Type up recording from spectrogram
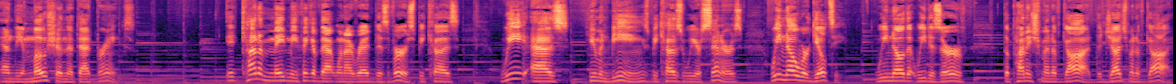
And the emotion that that brings. It kind of made me think of that when I read this verse because we as human beings, because we are sinners, we know we're guilty. We know that we deserve the punishment of God, the judgment of God.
